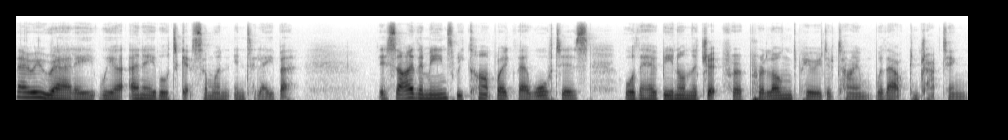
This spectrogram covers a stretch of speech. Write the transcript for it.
Very rarely we are unable to get someone into labour. This either means we can't break their waters or they have been on the drip for a prolonged period of time without contracting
